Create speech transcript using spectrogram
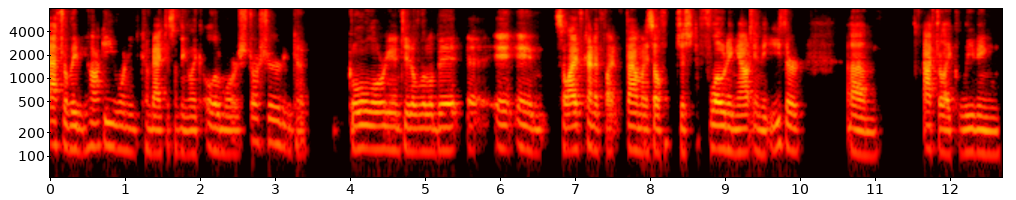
after leaving hockey you wanted to come back to something like a little more structured and kind of goal oriented a little bit uh, and, and, so i've kind of found myself just floating out in the ether um, after like leaving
